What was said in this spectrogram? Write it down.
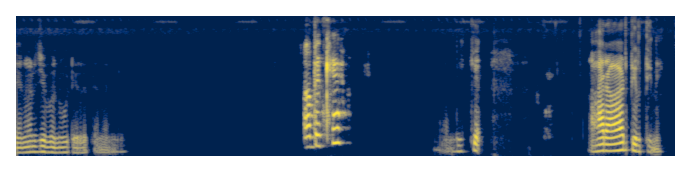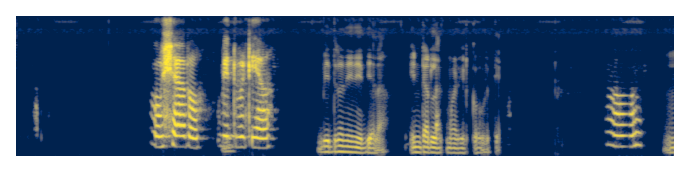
ಎನರ್ಜಿ ಬಂದ್ಬಿಟ್ಟಿರುತ್ತೆ ನನಗೆ. ಅದಕ್ಕೆ? ಅದಕ್ಕೆ ಹಾರಾಡ್ತಿರ್ತೀನಿ. ಹುಷಾರು ಬಿದ್ಬಿಟಿಯ? ಬಿದ್ದರೆ ನೀನು ಇದೆಯಲ್ಲ ಇಂಟರ್ಲಾಕ್ ಮಾಡಿ ಇಟ್ಕೊಬಿಡ್ತೀಯ ಹ್ಞೂ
